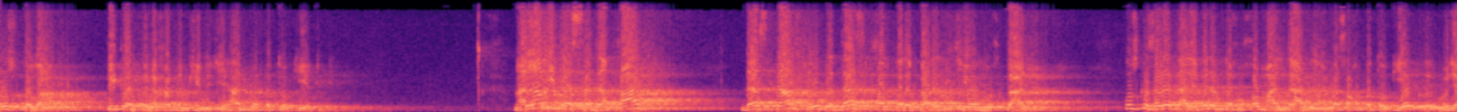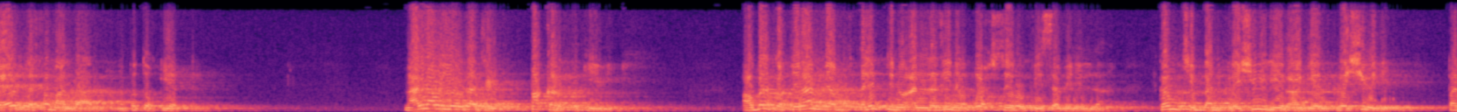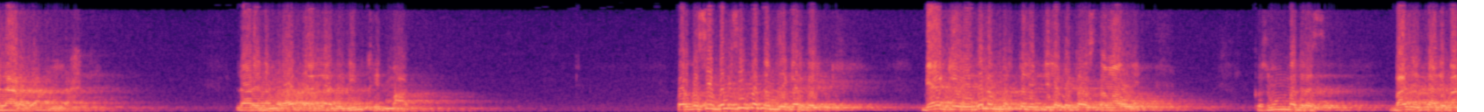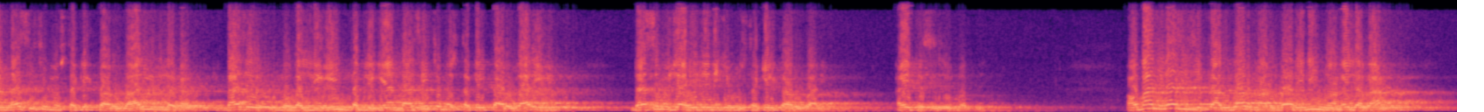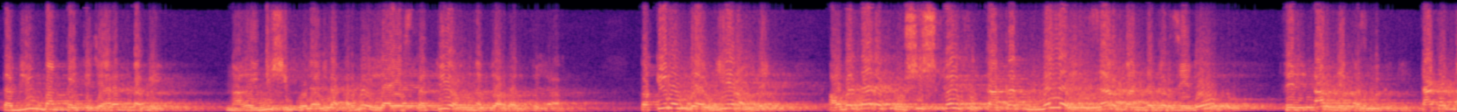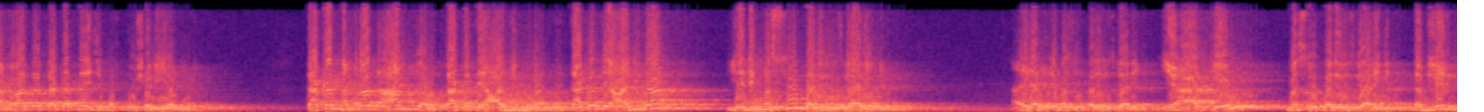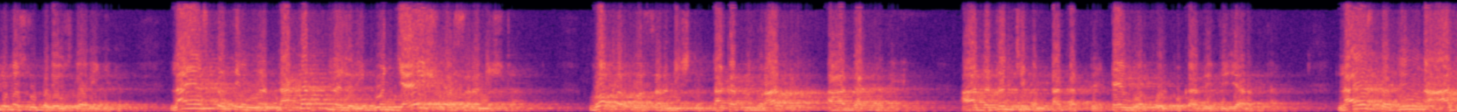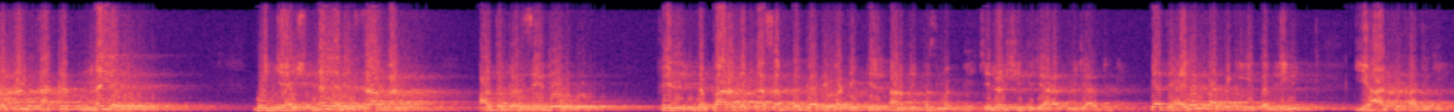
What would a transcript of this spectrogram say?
رستو با فکر په ختم شي جهاد په توقیت کې نو الله وی دا صدقات دا ستاسو د داس خلکو لپاره دي چې یو محتاج اوس که سړی طالب علم د خو مالدار دی بس هغه په توقیت دی مجاهد د خو مالدار دی په توقیت دی نو الله وی یو دا چې فقر پکې وي او بل فقران بیا مختلف دي نو الذين احصروا في سبيل الله کم چې بند کړی شي دي راګیر کړی شي دي په لار د الله لار نه مراد الله د دین خدمات ورپسې بل صفت هم ذکر کړي بیا ګیرېدل مختلف دي لکه تاسو تماوي کوم مدرسه بعضی طالبان داسي چې مستقل کاروباري دي لکه بعضی مبلغین تبلیغیان داسي چې مستقل کاروباري دي داسې مجاهدین چې مستقل کاروباري اې ته ضرورت دی او باندې راځي چې کاروبار ماروبار یې نه هغه لبا تبلیغ باندې تجارت باندې هغه نشي کول الله فرمای لا یستطيعون ضربا فی الارض فقیرم دی او غیرم دی او بل دا کوشش کوي خو طاقت نه لري ضربا د ګرځېدو فی الارض پزمک کی طاقت نه مراد طاقت نه چې په خوشالي یا ګوري طاقت نه مراد عام طور طاقت عادي مراد دی طاقت عادي دا یعنی مصروف پر روزګاری علم کې مصروف پر روزګاری jihad کې مصروف پر روزګاری تبلیغ کې مصروف پر روزګاری لا یستطيعون طاقت نه لري گنجائش ور سره نشته وقت ور سره نشته طاقت نه مراد هغه دقت دی عادتن چې کم طاقت ته ټیم ورکول پکار دی تجارت ته لا یستطيعون عادتن طاقت نه لري گنجائش نه لري ضربا او د ګرځېدو فل د پر د کسب د ګټه وټه فل ارض پزمک به چې لړشي تجارت مجارت کی بیا ته علم پاتې کیږي تبلیغ jihad کې پاتې کیږي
